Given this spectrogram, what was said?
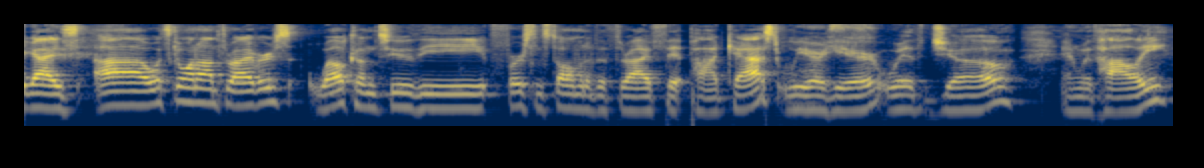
Hey guys, uh, what's going on, Thrivers? Welcome to the first installment of the Thrive Fit podcast. We are here with Joe and with Holly.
